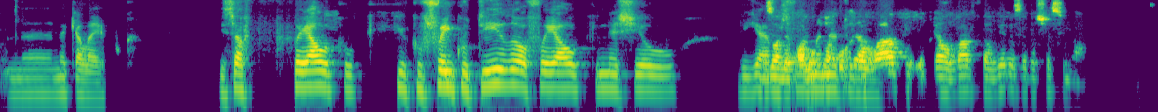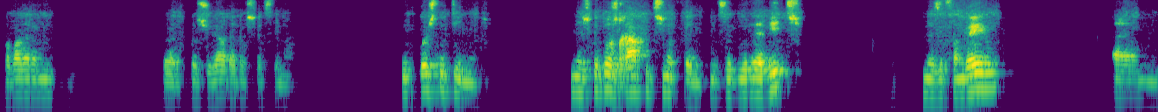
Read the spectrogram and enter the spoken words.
na, naquela época? Isso já foi algo que, que vos foi incutido ou foi algo que nasceu, digamos, Mas, olha, de forma natural? O relevado, Calveiras era excepcional. O relevado era muito bom. Para, para jogar era excepcional. E depois tu tinhas, tinhas jogadores rápidos na frente. Tinhas o Guilherme, tinhas o Fangueiro, um,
